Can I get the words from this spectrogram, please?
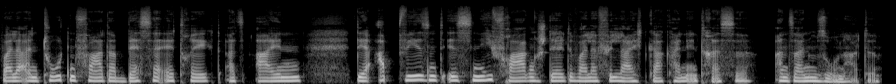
weil er einen toten Vater besser erträgt als einen, der abwesend ist, nie Fragen stellte, weil er vielleicht gar kein Interesse an seinem Sohn hatte.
